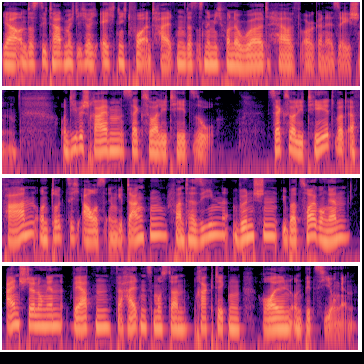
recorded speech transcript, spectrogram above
Ja, und das Zitat möchte ich euch echt nicht vorenthalten. Das ist nämlich von der World Health Organization. Und die beschreiben Sexualität so. Sexualität wird erfahren und drückt sich aus in Gedanken, Fantasien, Wünschen, Überzeugungen, Einstellungen, Werten, Verhaltensmustern, Praktiken, Rollen und Beziehungen.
